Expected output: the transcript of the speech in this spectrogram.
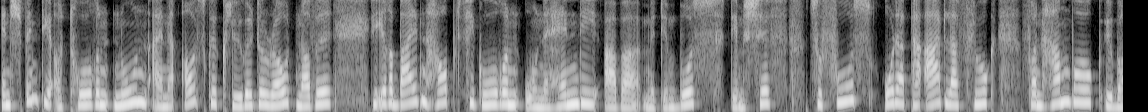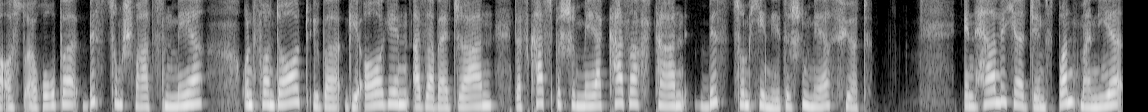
entspinnt die Autorin nun eine ausgeklügelte Road Novel, die ihre beiden Hauptfiguren ohne Handy, aber mit dem Bus, dem Schiff, zu Fuß oder per Adlerflug von Hamburg über Osteuropa bis zum Schwarzen Meer und von dort über Georgien, Aserbaidschan, das Kaspische Meer, Kasachstan bis zum chinesischen Meer führt. In herrlicher James Bond-Manier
